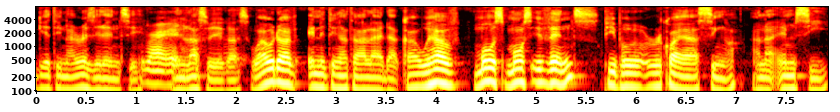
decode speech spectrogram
getting a residency Right. in Las Vegas. Why would I have anything at all like that? Cause we have most most events people require a singer and an MC.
